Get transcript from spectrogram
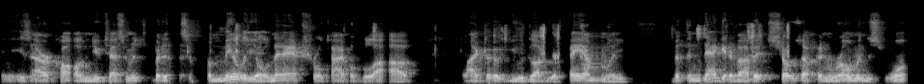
is our call in the New Testament, but it's a familial, natural type of love, like you would love your family. But the negative of it shows up in Romans 1.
